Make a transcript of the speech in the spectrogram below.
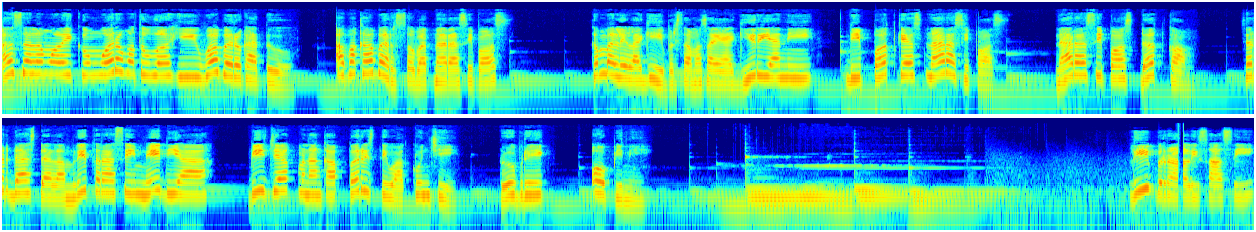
Assalamualaikum warahmatullahi wabarakatuh. Apa kabar Sobat Narasi Pos? Kembali lagi bersama saya Giriani di podcast Narasi Pos. Narasipos.com Cerdas dalam literasi media, bijak menangkap peristiwa kunci. Rubrik Opini. Liberalisasi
